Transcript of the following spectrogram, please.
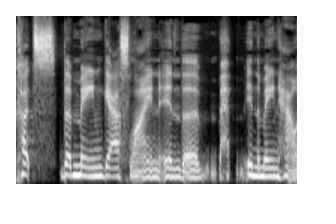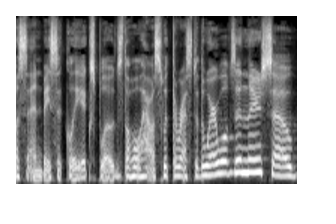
cuts the main gas line in the in the main house and basically explodes the whole house with the rest of the werewolves in there. So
